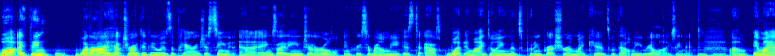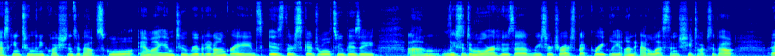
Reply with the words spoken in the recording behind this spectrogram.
Well, I think what I have tried to do as a parent, just seeing uh, anxiety in general increase around me, is to ask, what am I doing that's putting pressure on my kids without me realizing it? Mm-hmm. Um, am I asking too many questions about school? Am I am too riveted on grades? Is their schedule too busy? Um, Lisa Damour, who's a researcher I respect greatly on adolescence, she talks about uh,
